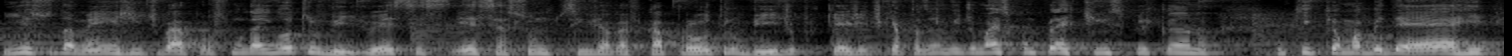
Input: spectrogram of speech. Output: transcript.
Isso também a gente vai aprofundar em outro vídeo. Esse, esse assunto sim já vai ficar para outro vídeo, porque a gente quer fazer um vídeo mais completinho explicando o que, que é uma BDR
